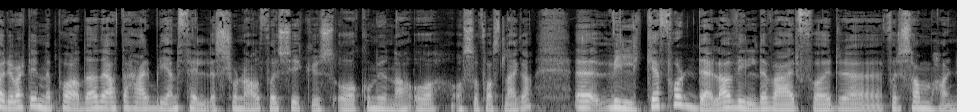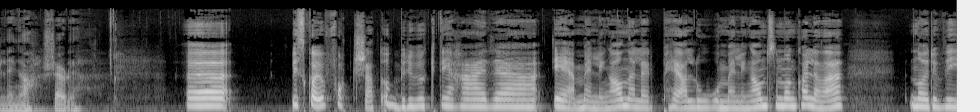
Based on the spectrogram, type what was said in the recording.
Har jo vært inne på det, det at det her blir en felles journal for sykehus og kommuner, og også fastleger. Eh, hvilke fordeler vil det være for, eh, for samhandlinga, ser du? Uh, vi skal jo fortsette å bruke de her e-meldingene, eller PLO-meldingene som noen kaller det, når vi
